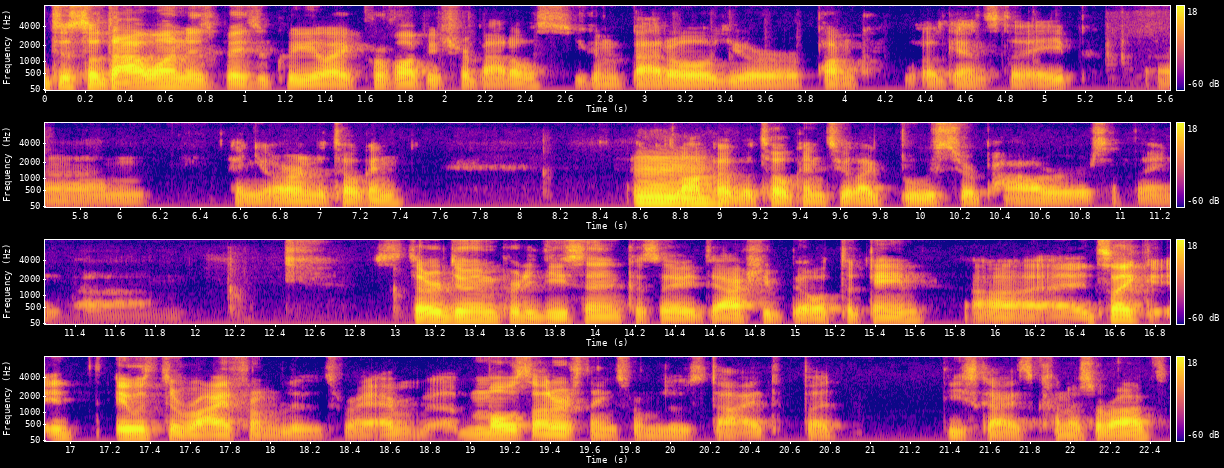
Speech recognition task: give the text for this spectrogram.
just so that one is basically like profile picture battles. You can battle your punk against the ape, um, and you earn the token. And you Mm. lock up a token to like boost your power or something. Um, so they're doing pretty decent because they, they actually built the game. Uh, it's like it, it was derived from Loot, right? Every, most other things from Loot died, but these guys kind of survived.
